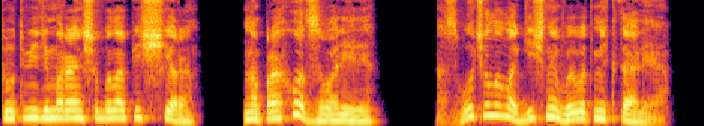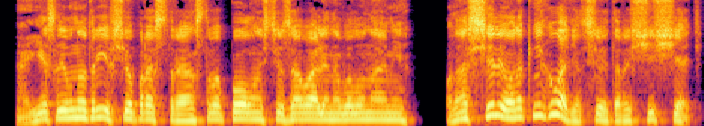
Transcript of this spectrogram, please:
Тут, видимо, раньше была пещера, но проход завалили. — озвучила логичный вывод Микталия. «А если внутри все пространство полностью завалено валунами? У нас селенок не хватит все это расчищать».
